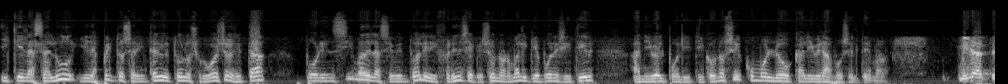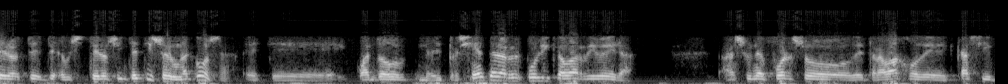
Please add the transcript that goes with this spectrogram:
y que la salud y el aspecto sanitario de todos los uruguayos está por encima de las eventuales diferencias que son normales y que pueden existir a nivel político. No sé cómo lo calibrás vos el tema. Mira, te lo, te, te- te lo sintetizo en una cosa. Este, cuando el presidente de la República va Rivera, hace un esfuerzo de trabajo de casi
